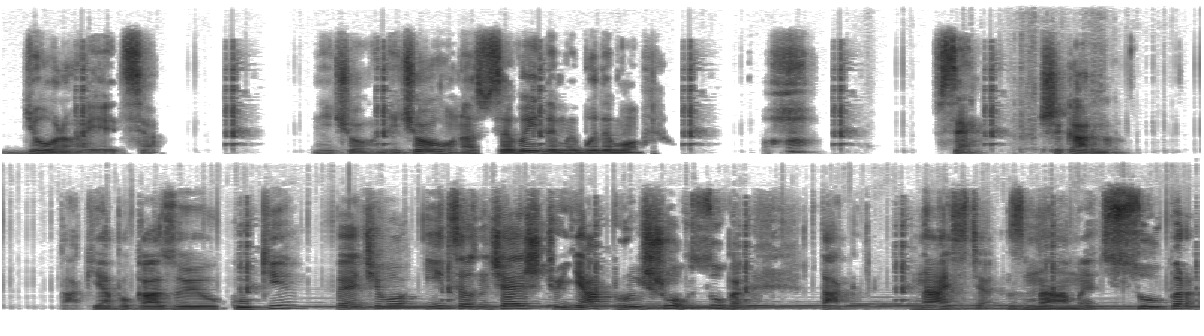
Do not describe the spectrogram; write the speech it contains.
дьоргається. Нічого, нічого, у нас все вийде, ми будемо. Все, шикарно. Так, я показую куки, печиво, і це означає, що я пройшов. Супер. Так, Настя з нами. Супер.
